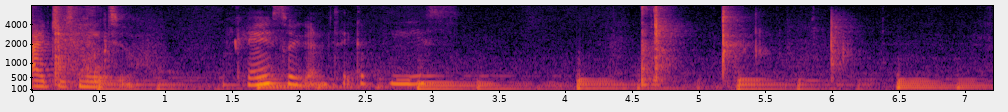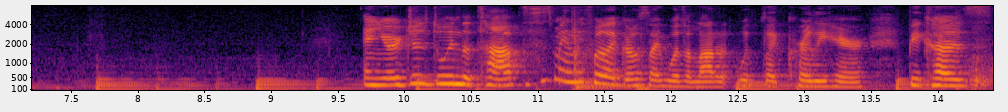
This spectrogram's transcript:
I just need to. Okay, so you're to take a piece. And you're just doing the top this is mainly for like girls like with a lot of with like curly hair. Because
